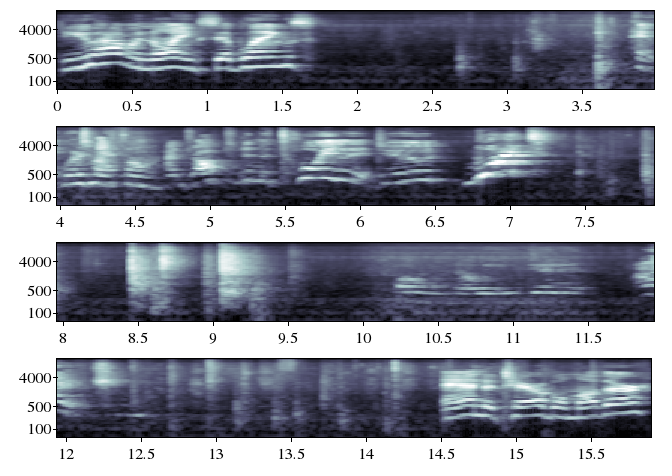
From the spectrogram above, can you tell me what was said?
Do you have annoying siblings? Hey, where's my phone? I dropped it in the toilet, dude. What? Oh no, you didn't. I'm gonna kill you. And a terrible mother?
